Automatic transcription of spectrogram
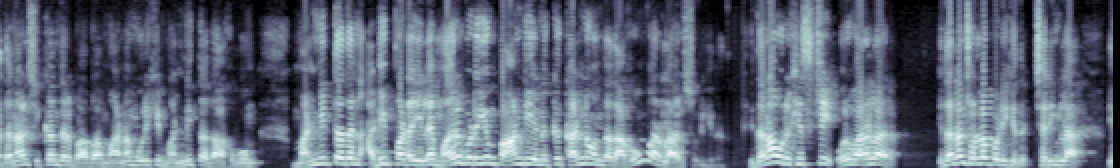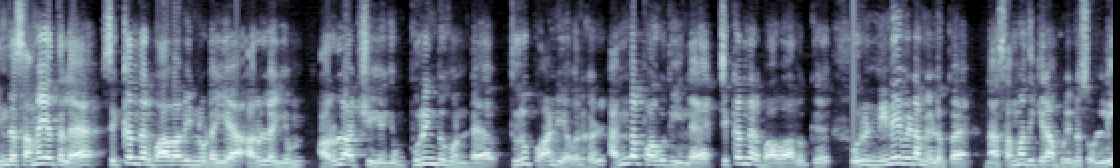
அதனால் சிக்கந்தர் பாபா மனமுருகி மன்னித்ததாகவும் மன்னித்ததன் அடிப்படையில மறுபடியும் பாண்டியனுக்கு கண் வந்ததாகவும் வரலாறு சொல்கிறது. இதெல்லாம் ஒரு ஹிஸ்டரி ஒரு வரலாறு. இதெல்லாம் சொல்லப்படுகிறது. சரிங்களா? இந்த சமயத்துல சிக்கந்தர் பாபாவினுடைய அருளையும் அருளாட்சியையும் புரிந்து கொண்ட திருப்பாண்டி அவர்கள் அந்த பகுதியில சிக்கந்தர் பாபாவுக்கு ஒரு நினைவிடம் எழுப்ப நான் சம்மதிக்கிறேன் அப்படின்னு சொல்லி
